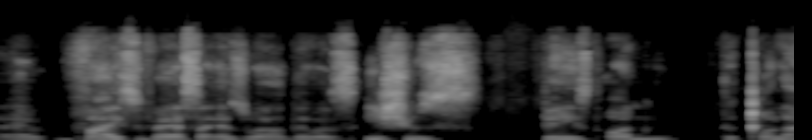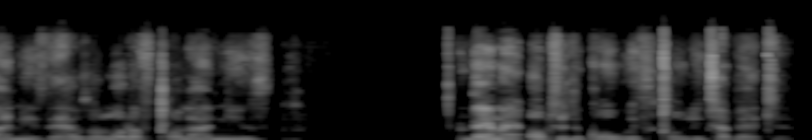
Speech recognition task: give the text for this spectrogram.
uh, vice versa as well. There was issues based on the Xolanis. There was a lot of Xolanis. Then I opted to go with Xoli Better.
